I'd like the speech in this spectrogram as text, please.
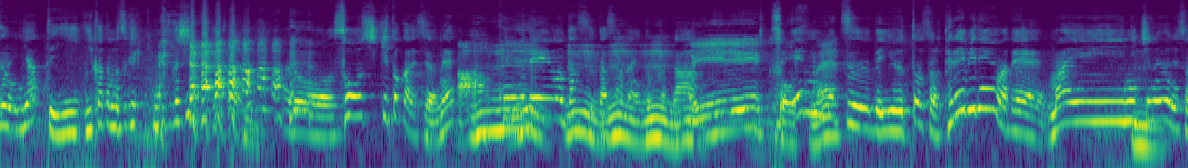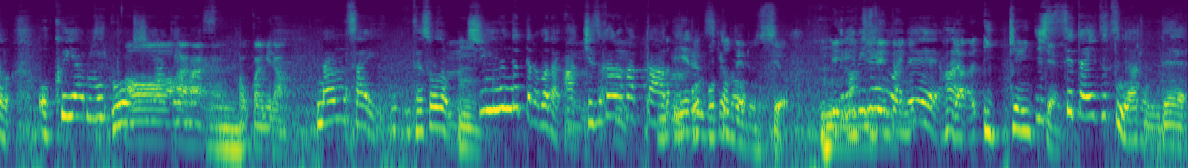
うん嫌って言い言い方難し難しい。んですけどあの葬式とかですよね。あ香典を出す出さないとかが。ええそうです遠ね別で言うとそのテレビ電話で毎日のようにそのお悔やみ申し上げます。はいはいはい。おっぱい見らん何歳？でその新聞だったらまだあ気づかなかったって言えるんですけど。音出るんですよ。テテレビ電話でい。やは一件。い一世帯ずつにあるんで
